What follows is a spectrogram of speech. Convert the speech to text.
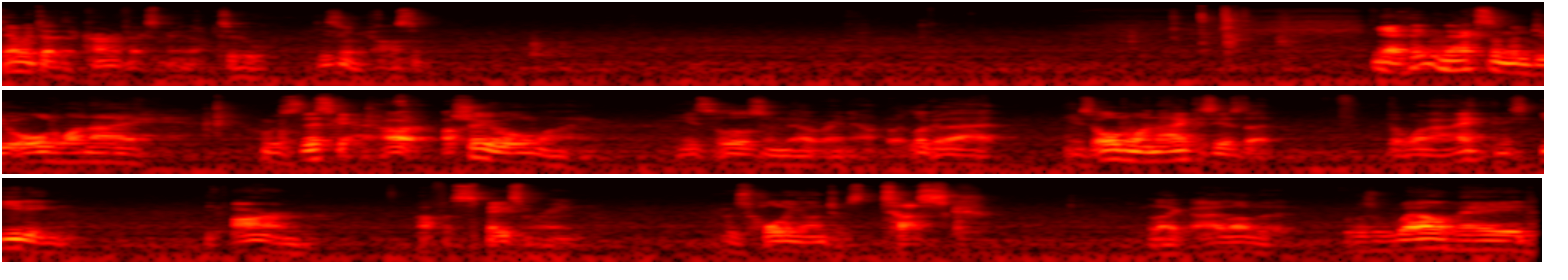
Can't wait to have that Carnifex made up too. He's gonna be awesome. Yeah, I think next I'm gonna do Old One Eye who's this guy? I'll, I'll show you old one eye. He's a little zoomed out right now, but look at that. He's old one eye because he has the the one eye, and he's eating the arm of a space marine who's holding onto his tusk. Like I love it. It was well made,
